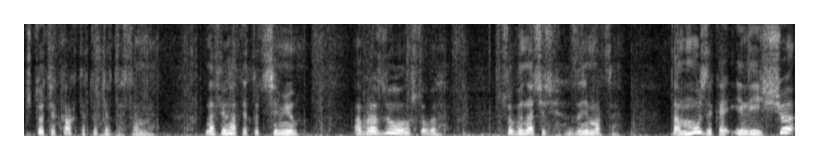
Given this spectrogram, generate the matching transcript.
Что ты, как ты тут это самое? Нафига ты тут семью образовал, чтобы чтобы начать заниматься там музыка или еще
